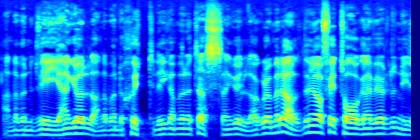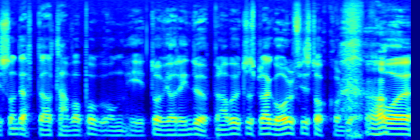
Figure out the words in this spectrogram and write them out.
han har vunnit VM-guld, han har vunnit skytteligan, vunnit SM-guld. Jag glömmer aldrig när jag fick tag när vi hörde nys om detta att han var på gång hit och jag ringde upp honom. Han var ute och spelade golf i Stockholm då, och,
